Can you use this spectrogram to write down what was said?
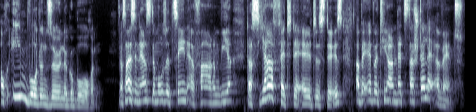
auch ihm wurden Söhne geboren. Das heißt, in 1. Mose 10 erfahren wir, dass Japhet der Älteste ist, aber er wird hier an letzter Stelle erwähnt.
